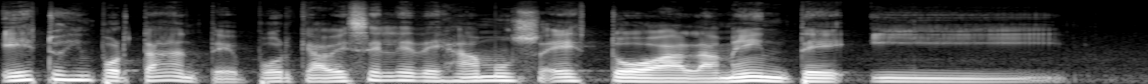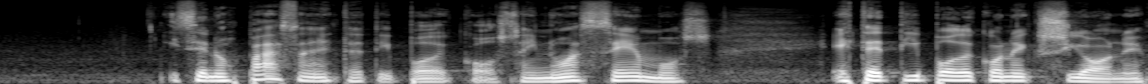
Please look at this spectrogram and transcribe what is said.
Esto es importante porque a veces le dejamos esto a la mente y, y se nos pasan este tipo de cosas y no hacemos este tipo de conexiones,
